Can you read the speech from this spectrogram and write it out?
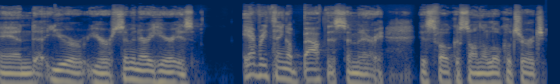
And your your seminary here is everything about this seminary is focused on the local church.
